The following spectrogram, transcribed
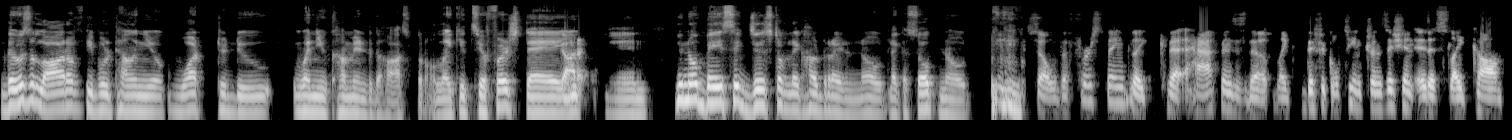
there was a lot of people telling you what to do when you come into the hospital. Like it's your first day, and you know basic gist of like how to write a note, like a soap note. So the first thing like that happens is the like difficulty in transition is it's like um,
